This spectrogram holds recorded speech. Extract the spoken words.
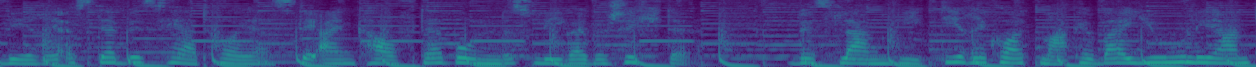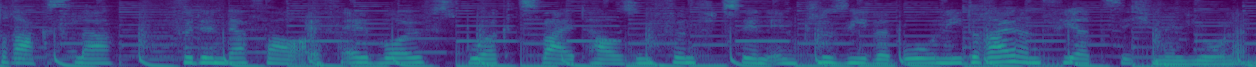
wäre es der bisher teuerste Einkauf der Bundesliga-Geschichte. Bislang liegt die Rekordmarke bei Julian Draxler, für den der VfL Wolfsburg 2015 inklusive Boni 43 Millionen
